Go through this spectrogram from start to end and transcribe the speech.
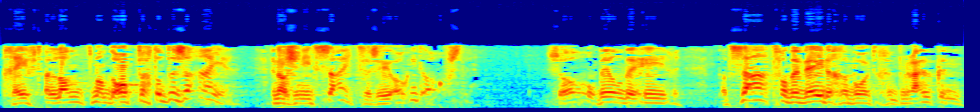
geeft een landman de opdracht om te zaaien. En als je niet zaait, dan zul je ook niet oogsten. Zo wil de Heer dat zaad van de wedergeboorte gebruiken,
